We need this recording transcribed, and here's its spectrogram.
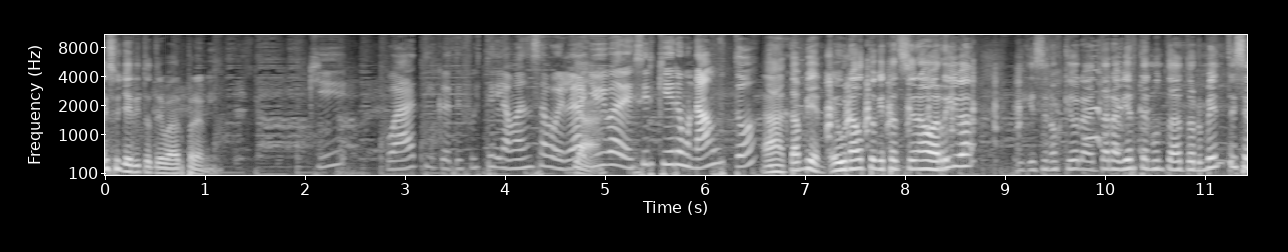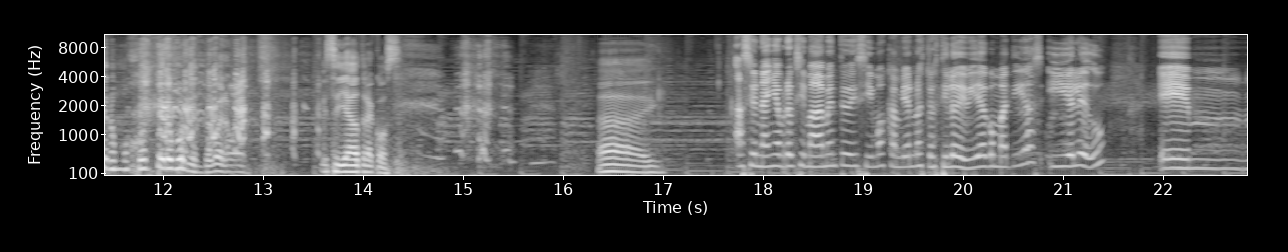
Eso es Yarito Trepador para mí. Qué cuático, te fuiste en la mansa volada. Ya. Yo iba a decir que era un auto. Ah, también, es un auto que está estacionado arriba y que se nos quedó la ventana abierta en una tormenta y se nos mojó entero por dentro. Bueno, bueno, eso ya es otra cosa. Ay, Hace un año aproximadamente decidimos cambiar nuestro estilo de vida con Matías y el Edu. Em,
